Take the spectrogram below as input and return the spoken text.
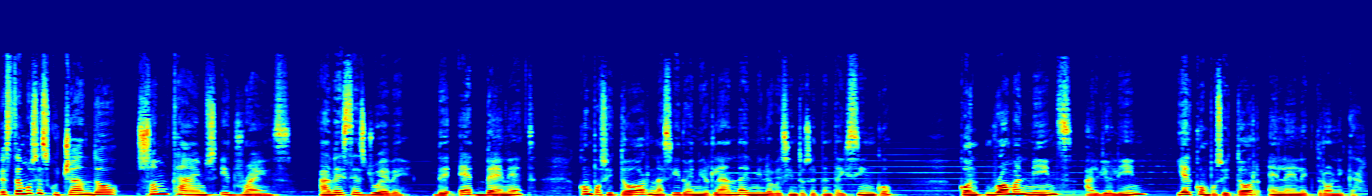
Estamos escuchando Sometimes It Rains, A veces llueve, de Ed Bennett, compositor nacido en Irlanda en 1975, con Roman Mintz al violín y el compositor en la electrónica.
